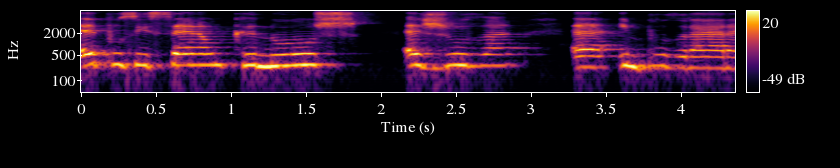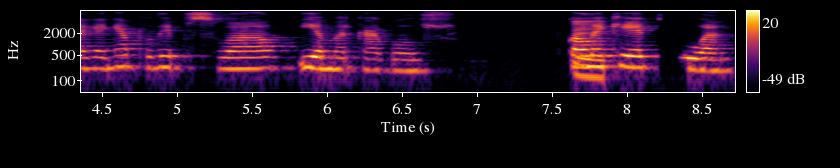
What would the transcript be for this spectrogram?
a posição que nos ajuda a empoderar, a ganhar poder pessoal e a marcar golos. Qual Sim. é que é a tua?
